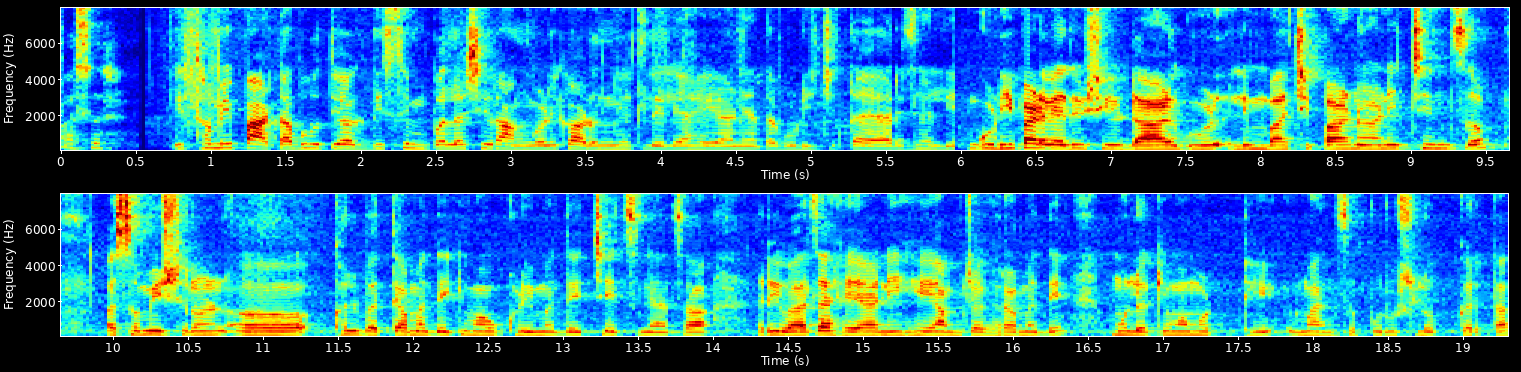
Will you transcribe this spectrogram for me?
असं इथं मी पाटाभोवती अगदी सिंपल अशी रांगोळी काढून घेतलेली आहे आणि आता गुढीची तयारी झाली. गुढीपाडव्या दिवशी डाळ गुळ लिंबाची पानं आणि चिंच असं मिश्रण खलबत्त्यामध्ये किंवा उखळीमध्ये चेचण्याचा रिवाज आहे आणि हे आमच्या घरामध्ये मुलं किंवा मोठे माणसं पुरुष लोक करतात.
